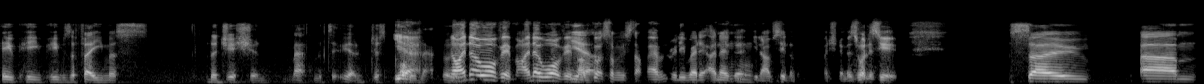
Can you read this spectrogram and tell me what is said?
he he he was a famous logician mathematician, you know, just yeah. No, I know of him. I know of him. Yeah. I've got some of his stuff. I haven't really read it. I know that mm. you know I've seen him mention him as well as you. So um,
